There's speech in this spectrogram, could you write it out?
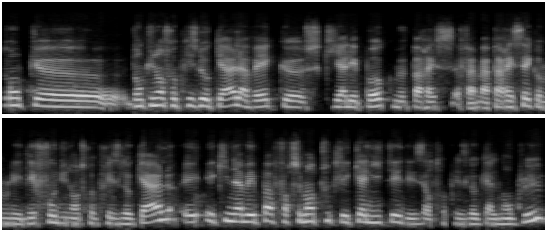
donc, euh, donc, une entreprise locale avec ce qui, à l'époque, me paraissait, enfin, m'apparaissait comme les défauts d'une entreprise locale et, qui n'avait pas forcément toutes les qualités des entreprises locales non plus.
